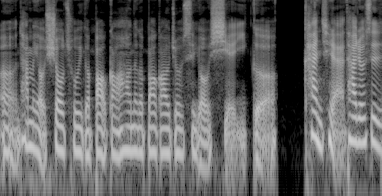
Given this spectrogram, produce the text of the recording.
呃，他们有秀出一个报告，然后那个报告就是有写一个。看起来它就是，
